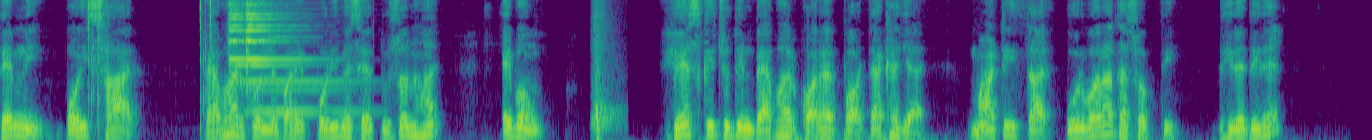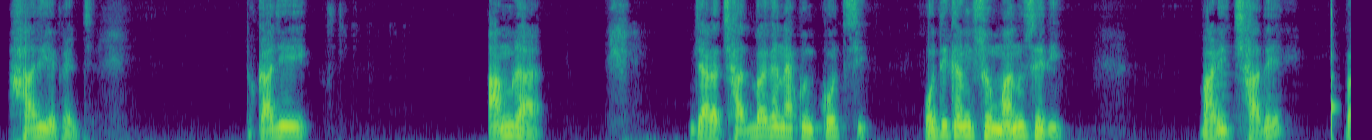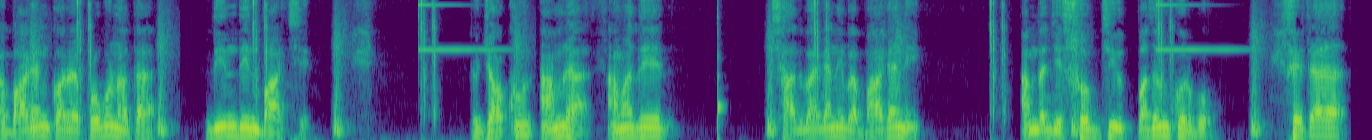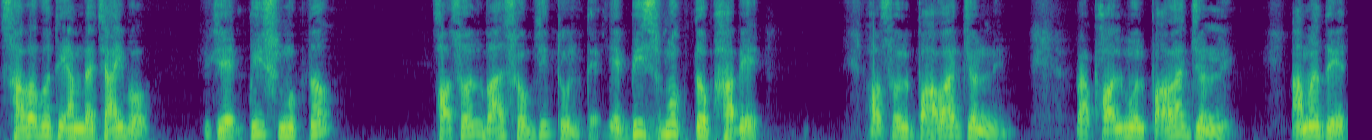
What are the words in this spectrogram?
তেমনি ওই সার ব্যবহার করলে পরে পরিবেশের দূষণ হয় এবং বেশ কিছুদিন ব্যবহার করার পর দেখা যায় মাটি তার উর্বরতা শক্তি ধীরে ধীরে হারিয়ে ফেলছে। তো কাজেই আমরা যারা ছাদ বাগান এখন করছি অধিকাংশ মানুষেরই বাড়ির ছাদে বা বাগান করার প্রবণতা দিন দিন বাড়ছে। তো যখন আমরা আমাদের ছাদ বাগানে বা বাগানে আমরা যে সবজি উৎপাদন করব, সেটা স্বভাবতই আমরা চাইব যে বিষমুক্ত ফসল বা সবজি তুলতে। যে বিষমুক্ত ভাবে ফসল পাওয়ার জন্যে বা ফলমূল পাওয়ার জন্যে আমাদের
